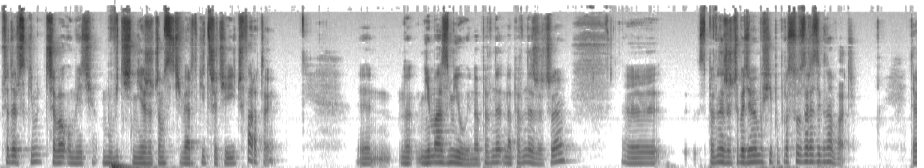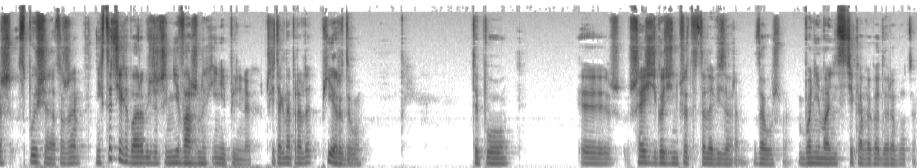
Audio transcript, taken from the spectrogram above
przede wszystkim trzeba umieć mówić nie rzeczom z ćwiartki trzeciej i czwartej. Y, no, nie ma zmiły. No, pewne, na pewne rzeczy z pewnych rzeczy będziemy musieli po prostu zrezygnować. Też spójrzcie na to, że nie chcecie chyba robić rzeczy nieważnych i niepilnych, czyli tak naprawdę pierdół. Typu yy, 6 godzin przed telewizorem, załóżmy, bo nie ma nic ciekawego do roboty.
